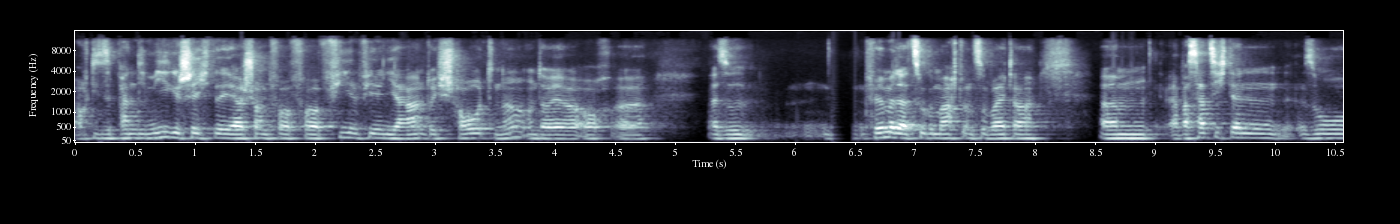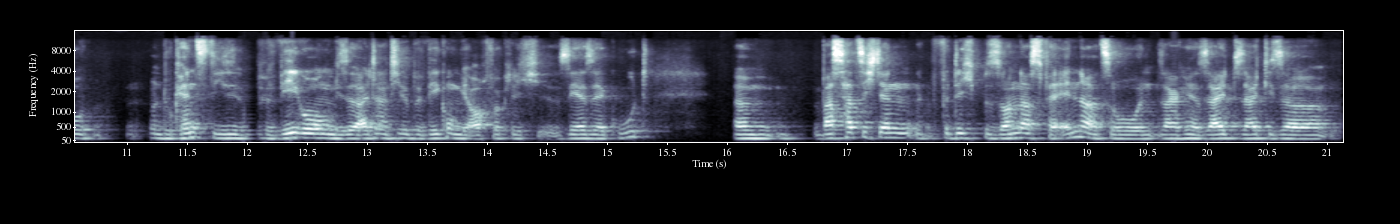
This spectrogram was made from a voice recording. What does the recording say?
auch diese Pandemie-Geschichte ja schon vor, vor vielen, vielen Jahren durchschaut, ne? Und da ja auch äh, also Filme dazu gemacht und so weiter. Ähm, was hat sich denn so, und du kennst die Bewegung, diese alternative Bewegung ja auch wirklich sehr, sehr gut. Ähm, was hat sich denn für dich besonders verändert, so, sagen wir, seit, seit dieser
